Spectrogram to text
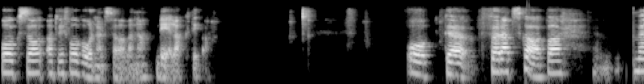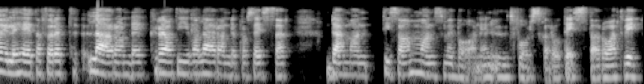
och också att vi får vårdnadshavarna delaktiga. Och eh, för att skapa möjligheter för ett lärande, kreativa lärandeprocesser där man tillsammans med barnen utforskar och testar och att vi,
